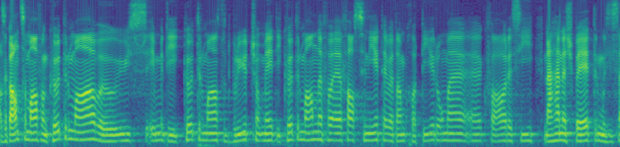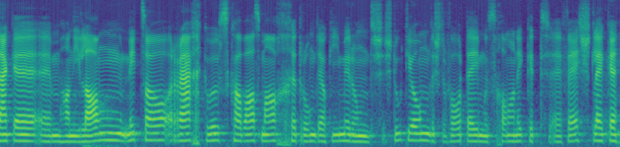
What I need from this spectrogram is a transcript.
Also ganz am Anfang Ködermann, weil uns immer die Ködermann, die Brüder und mehr die Ködermannen fasziniert haben, die am Quartier rumgefahren sind. Nachher später, muss ich sagen, ähm, habe ich lange nicht so recht gewusst, was machen, darum auch Gimmer und Studium. Das ist der Vorteil, ich muss auch noch nicht äh, festlegen.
